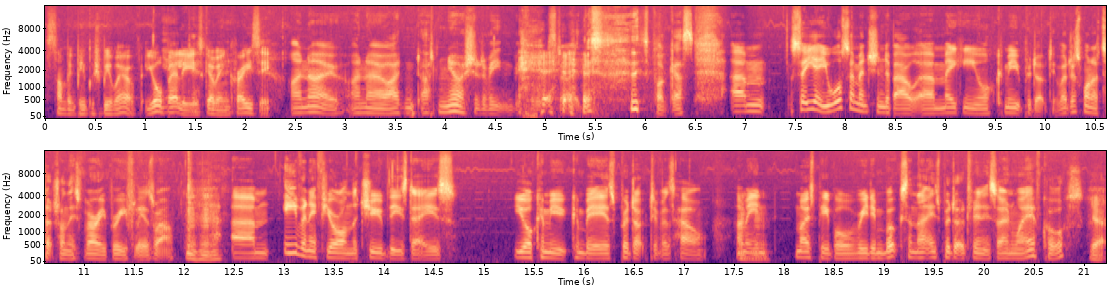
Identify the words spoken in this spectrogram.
something people should be aware of. Your Yeah, belly is going crazy. I know, I know. I, I knew I should have eaten before we started this, this podcast. Um, so yeah, you also mentioned about um, making your commute productive. I just want to touch on this very briefly as well. Um, even if you're on the tube these days, your commute can be as productive as hell. I mean, most people reading books, and that is productive in its own way, of course. Yeah.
